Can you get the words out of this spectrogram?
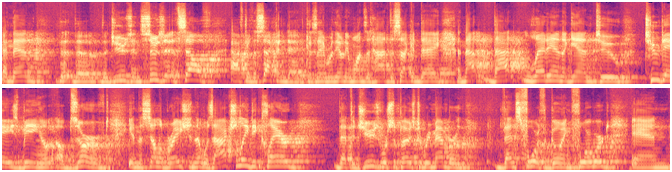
and then the, the, the Jews in Susa itself after the second day, because they were the only ones that had the second day. And that, that led in again to two days being observed in the celebration that was actually declared that the Jews were supposed to remember thenceforth going forward. And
